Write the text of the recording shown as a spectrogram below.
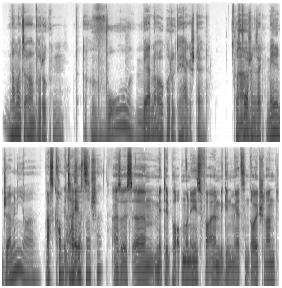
Nochmal zu euren Produkten. Wo werden eure Produkte hergestellt? Du hast Ähm, vorher schon gesagt, Made in Germany, aber was kommt alles aus teils. Deutschland? Also ist ähm, mit den Portemonnaies vor allem beginnen wir jetzt in Deutschland.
